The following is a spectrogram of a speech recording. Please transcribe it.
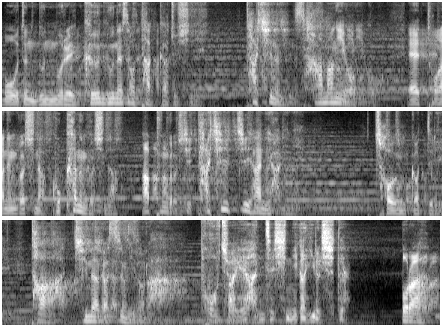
모든 눈물을 그 눈에서 닦아주시니 다시는 사망이 없고 애통하는 것이나 곡하는 것이나 아픈 것이 다시 있지 아니하리니 처음 것들이 다 지나갔음이로라. 보좌에 앉으신 이가 이르시되 보라,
